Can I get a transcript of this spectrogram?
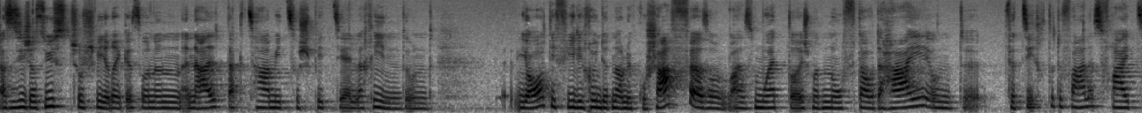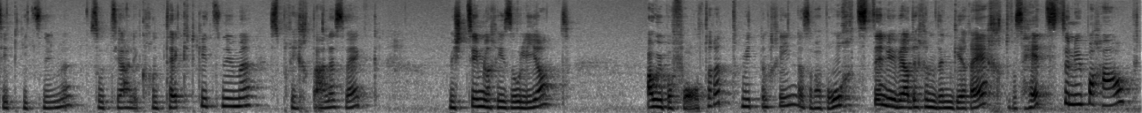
Also es ist ja sonst schon schwierig, so einen, einen Alltag zu haben mit so speziellen Kindern. Und ja, die viele können auch nicht arbeiten. Also als Mutter ist man dann oft auch daheim und äh, verzichtet auf alles. Freizeit gibt es nicht mehr, soziale Kontakte gibt es nicht mehr. Es bricht alles weg. Man ist ziemlich isoliert, auch überfordert mit dem Kind. Also was braucht es denn? Wie werde ich ihm denn gerecht? Was hat es denn überhaupt?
